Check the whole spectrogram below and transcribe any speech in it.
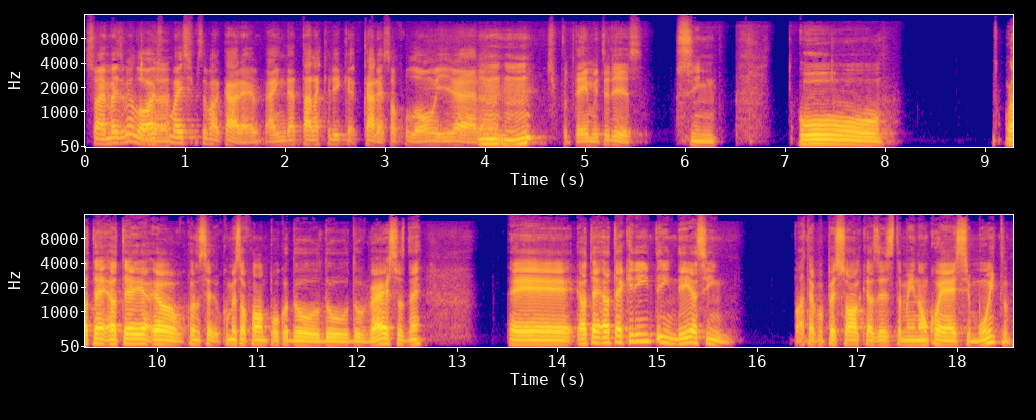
Só é mais melódico, É. mas, tipo, você fala, cara, ainda tá naquele, cara, é só full on e já era. uhum. Tipo, tem muito disso. Sim. O. Até, até eu, quando você começou a falar um pouco do, do, do Versus, né? É, eu, até, eu até queria entender, assim, até pro pessoal que às vezes também não conhece muito,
